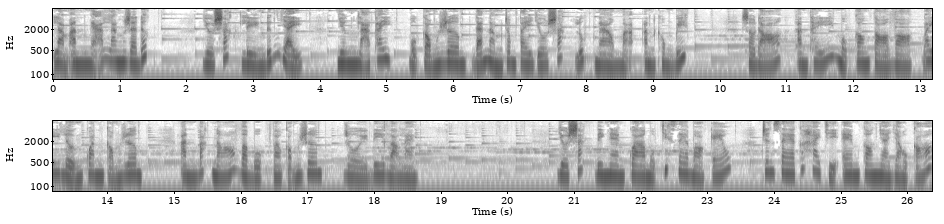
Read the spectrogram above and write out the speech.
làm anh ngã lăn ra đất. Vô Sắc liền đứng dậy, nhưng lạ thay, một cọng rơm đã nằm trong tay vô sắc lúc nào mà anh không biết. Sau đó, anh thấy một con tò vò bay lượn quanh cọng rơm. Anh bắt nó và buộc vào cọng rơm rồi đi vào làng. Vô sắc đi ngang qua một chiếc xe bò kéo. Trên xe có hai chị em con nhà giàu có.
